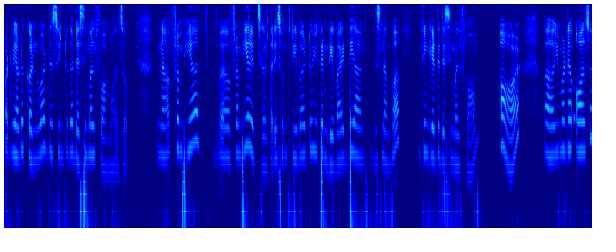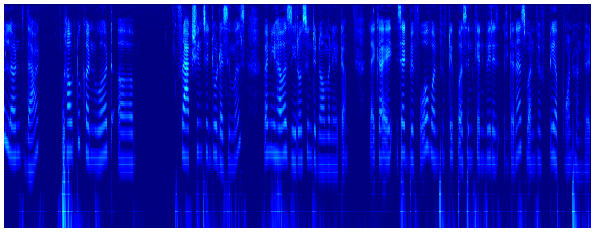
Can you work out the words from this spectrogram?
but we have to convert this into the decimal form also. Now from here uh, from here itself that is from 3 by 2 you can divide the this number you can get the decimal form. Or uh, you might have also learned that how to convert uh, fractions into decimals when you have a zeros in denominator. Like I said before 150% can be written as 150 upon 100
